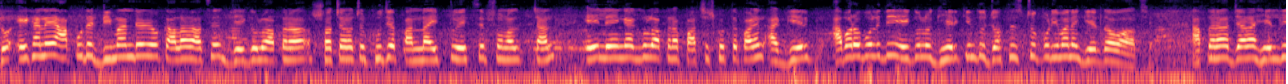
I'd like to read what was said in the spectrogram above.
তো এখানে আপুদের ডিমান্ডেরও কালার আছে, যেগুলো আপনারা সচরাচর খুঁজে পান না, একটু এক্সেপশনাল চান। এই লেহেঙ্গাগুলো আপনারা পারচেস করতে পারেন। আর ঘের, আবারও বলে দিই, এগুলো ঘের কিন্তু যথেষ্ট পরিমাণে ঘের দেওয়া আছে। আপনারা যারা হেলদি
